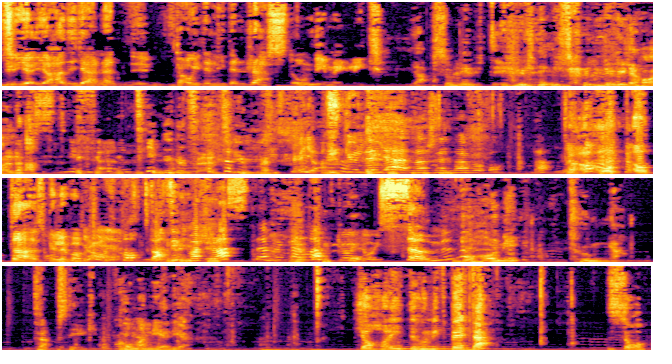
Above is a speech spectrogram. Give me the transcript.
Så jag, jag hade gärna eh, tagit en liten rast om det är möjligt. Ja, absolut. Hur länge skulle du vilja ha en rast? Ungefär en timme. Ungefär en timme. Jag skulle gärna känna över åtta. Ja, åt, åtta skulle vara bra. Åtta timmars rast kallat Oj, oj. sömn. Då har ni tunga trappsteg. Komma ner igen. Jag har inte hunnit bädda. Så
